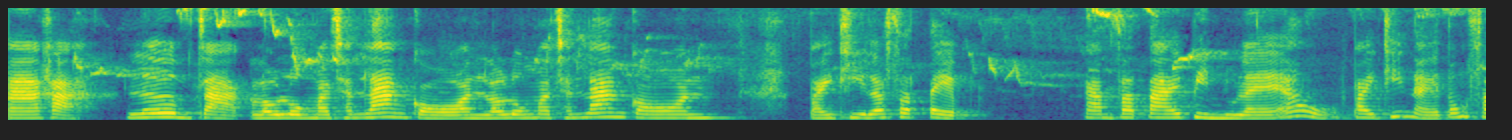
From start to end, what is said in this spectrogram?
มาค่ะ เริ่มจากเราลงมาชั้นล่างก่อน เราลงมาชั้นล่างก่อน ไปทีละสเต็ปตามสไตล์ปิ่นอยู่แล้ว ไปที่ไหนต้องส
